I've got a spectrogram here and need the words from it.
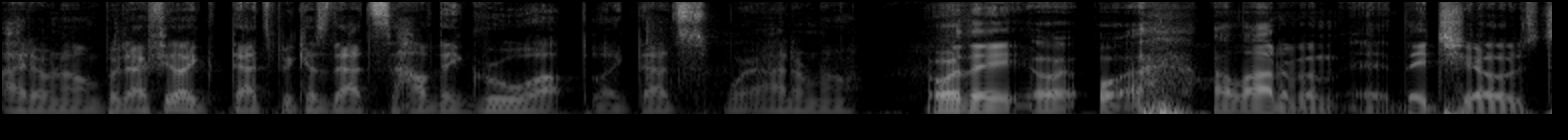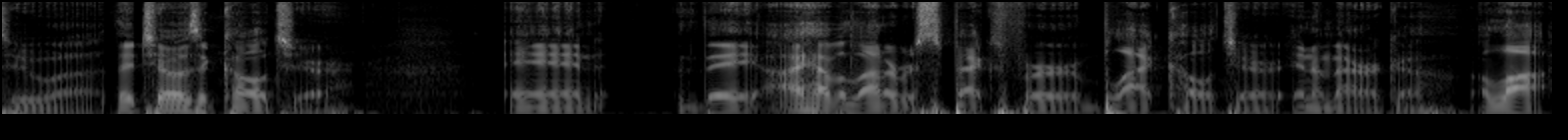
I don't know, but I feel like that's because that's how they grew up. Like that's where I don't know. Or they, or, or a lot of them, they chose to, uh, they chose a culture, and they. I have a lot of respect for black culture in America, a lot,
